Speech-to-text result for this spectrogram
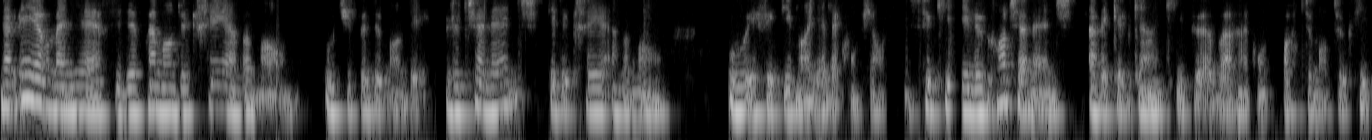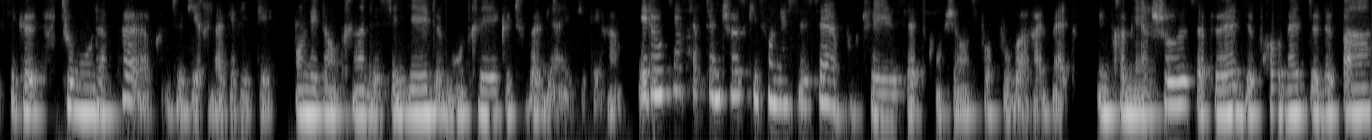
La meilleure manière, c'est vraiment de créer un moment où tu peux demander. Le challenge, c'est de créer un moment où effectivement il y a de la confiance. Ce qui est le grand challenge avec quelqu'un qui peut avoir un comportement toxique, c'est que tout le monde a peur de dire la vérité. On est en train d'essayer de montrer que tout va bien, etc. Et donc il y a certaines choses qui sont nécessaires pour créer cette confiance, pour pouvoir admettre une première chose, ça peut être de promettre de ne pas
